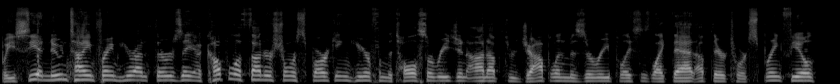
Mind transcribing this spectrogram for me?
but you see at noon time frame here on Thursday, a couple of thunderstorms sparking here from the Tulsa region on up through Joplin, Missouri, places like that, up there towards Springfield,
